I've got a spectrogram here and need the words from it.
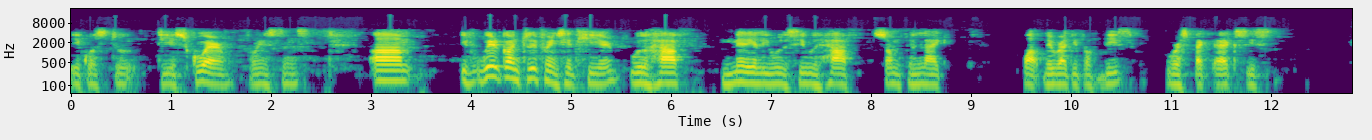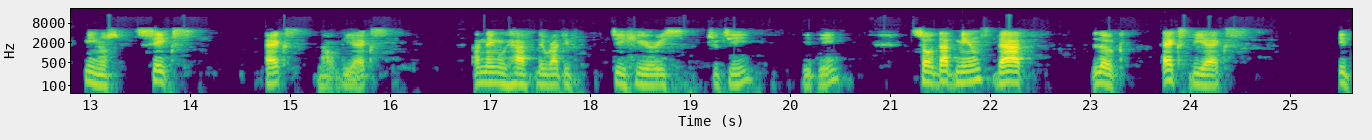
equals to t squared, for instance. Um, if we're going to differentiate here, we'll have immediately we'll see we have something like well derivative of this respect x is minus 6x now dx and then we have derivative t here is 2t dt so that means that look x dx it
